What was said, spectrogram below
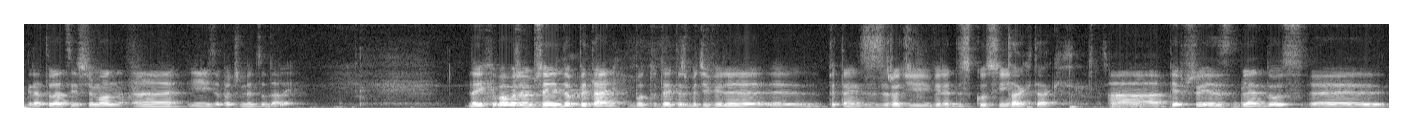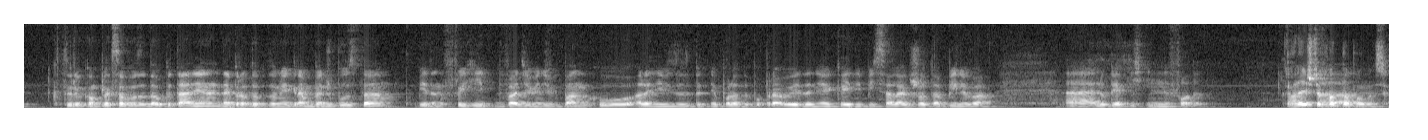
gratulacje Szymon i zobaczymy co dalej. No i chyba możemy przejść do pytań, bo tutaj też będzie wiele e, pytań, zrodzi wiele dyskusji. Tak, tak. A pierwszy jest Blendus, e, który kompleksowo zadał pytanie. Najprawdopodobniej gram bench boosta. Jeden free hit, 2,9 w banku, ale nie widzę zbytnio pola do poprawy. Jedynie KDB, Salah, Żota, Bilwa e, lub jakiś inny Foden. Ale jeszcze wpadł na pomysł.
